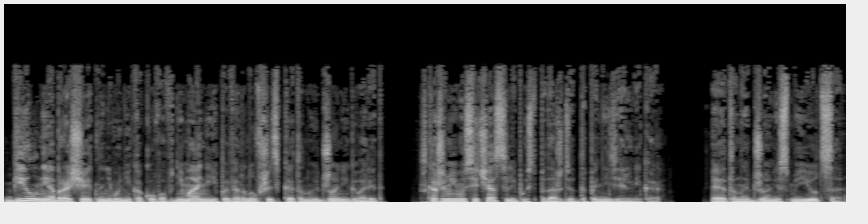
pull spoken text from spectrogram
Билл не обращает на него никакого внимания и, повернувшись к Этану и Джонни, говорит, «Скажем ему сейчас или пусть подождет до понедельника?» Этан и Джонни смеются,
